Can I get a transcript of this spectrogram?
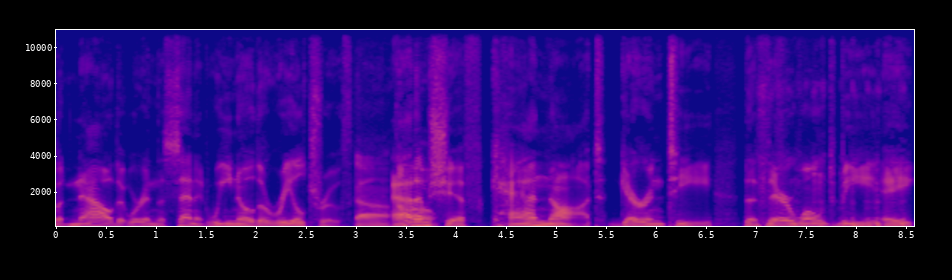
But now that we're in the Senate, we know the real truth. Adam Oh. Schiff cannot guarantee that there won't be a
